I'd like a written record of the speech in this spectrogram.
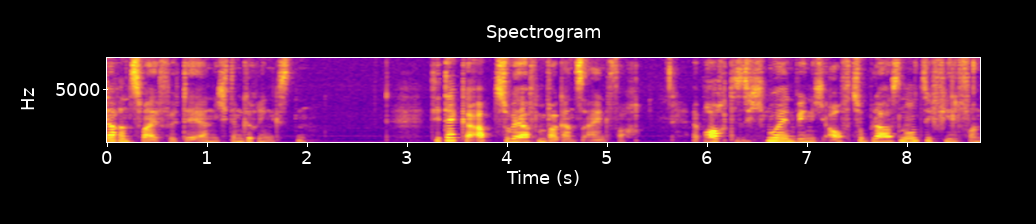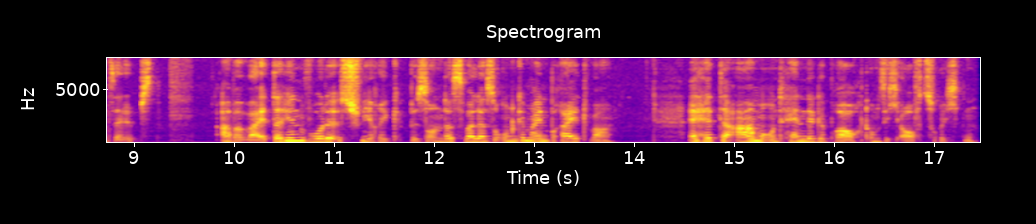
daran zweifelte er nicht im geringsten. Die Decke abzuwerfen war ganz einfach. Er brauchte sich nur ein wenig aufzublasen und sie fiel von selbst. Aber weiterhin wurde es schwierig, besonders weil er so ungemein breit war. Er hätte Arme und Hände gebraucht, um sich aufzurichten.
